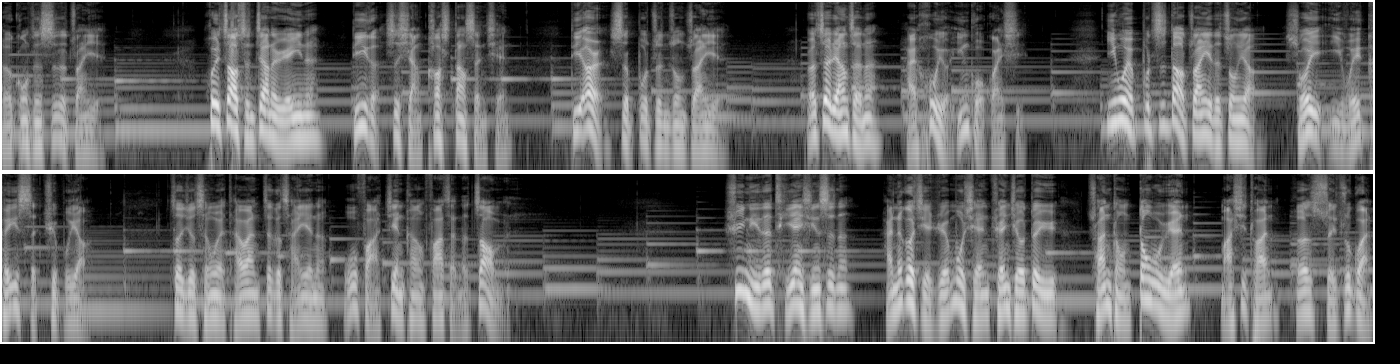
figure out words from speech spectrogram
和工程师的专业，会造成这样的原因呢？第一个是想 cost down 省钱，第二是不尊重专业，而这两者呢还互有因果关系。因为不知道专业的重要，所以以为可以省去不要，这就成为台湾这个产业呢无法健康发展的罩门。虚拟的体验形式呢，还能够解决目前全球对于传统动物园、马戏团和水族馆。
